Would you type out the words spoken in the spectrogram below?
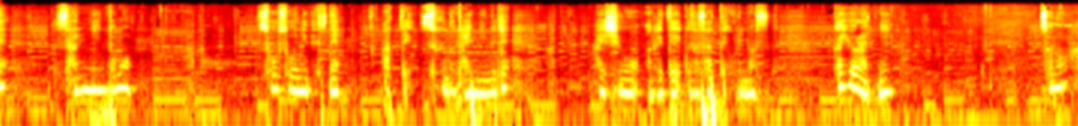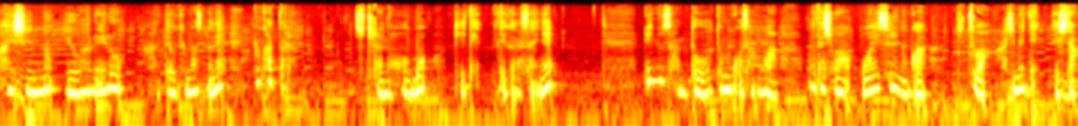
ね3人ともあの早々にですね会ってすぐのタイミングで配信を上げてくださっております。概要欄にその配信の URL を貼っておきますのでよかったらそちらの方も聞いてみてくださいね。りのさんとともこさんは私はお会いするのが実は初めてでした。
